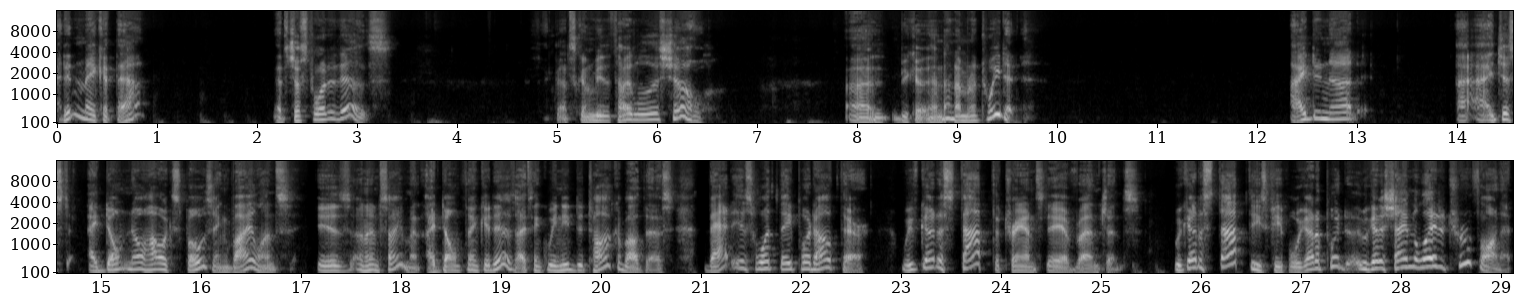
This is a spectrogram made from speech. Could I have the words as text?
I didn't make it that. That's just what it is. I think that's going to be the title of this show. Uh, because, and then I'm going to tweet it. I do not. I, I just I don't know how exposing violence is an incitement. I don't think it is. I think we need to talk about this. That is what they put out there. We've got to stop the Trans Day of Vengeance. We got to stop these people. We got to put. We got to shine the light of truth on it.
